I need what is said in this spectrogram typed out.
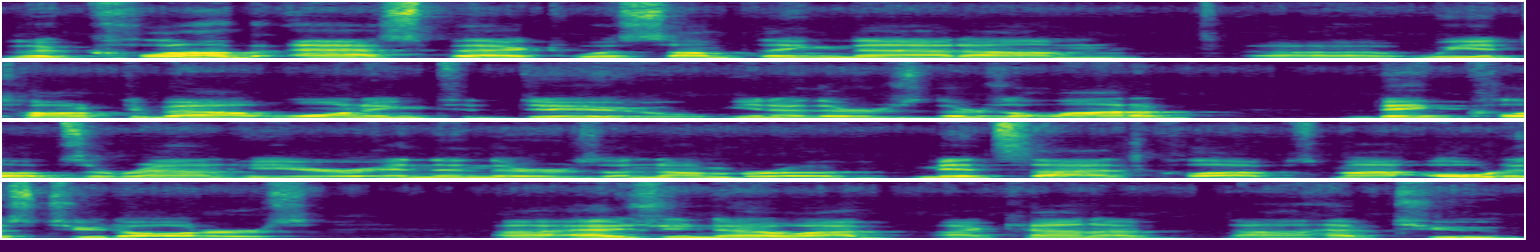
the club aspect was something that um, uh, we had talked about wanting to do. You know, there's, there's a lot of big clubs around here, and then there's a number of mid-sized clubs. My oldest two daughters, uh, as you know, I I kind of uh, have two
